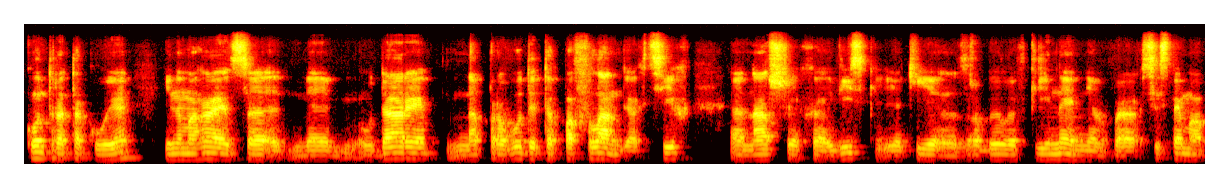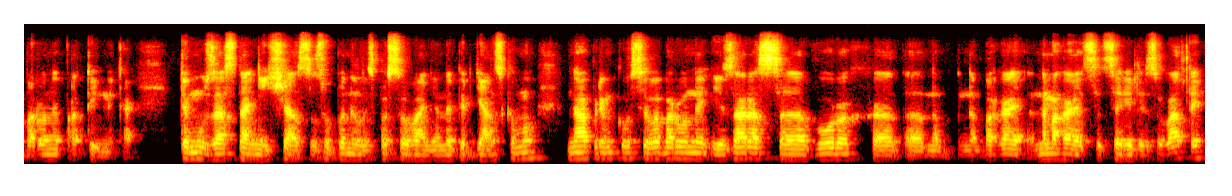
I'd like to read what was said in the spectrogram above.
контратакує і намагається е, удари проводити по флангах цих е, наших е, військ, які зробили вклінення в систему оборони противника. Тому за останній час зупинили спасування на Бердянському напрямку Сил оборони, і зараз е, ворог е, е, намагається це реалізувати,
